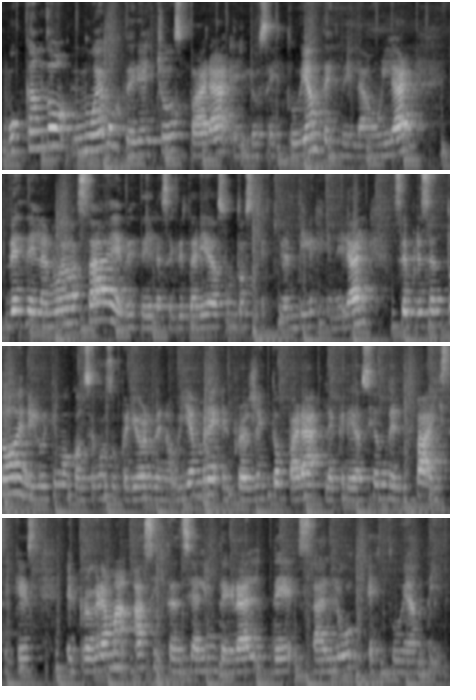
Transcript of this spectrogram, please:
buscando nuevos derechos para eh, los estudiantes de la UNLAR. Desde la nueva SAE, desde la Secretaría de Asuntos Estudiantiles General, se presentó en el último Consejo Superior de noviembre el proyecto para la creación del PAISE, que es el Programa Asistencial Integral de Salud Estudiantil.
